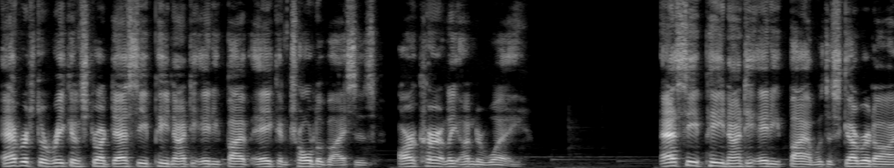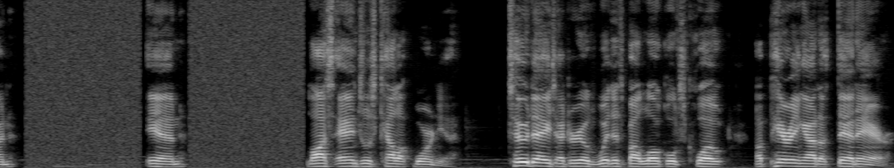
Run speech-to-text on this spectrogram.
Efforts to reconstruct SCP-1985-A control devices are currently underway. SCP-1985 was discovered on in Los Angeles, California, two days after it was witnessed by locals, quote, appearing out of thin air,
